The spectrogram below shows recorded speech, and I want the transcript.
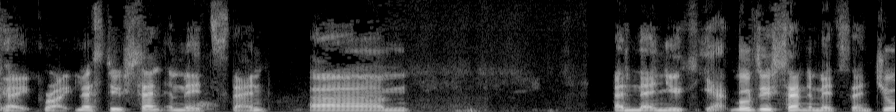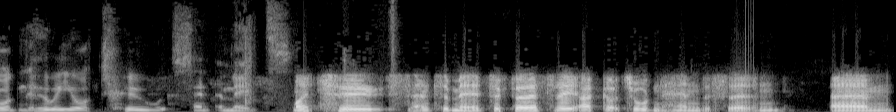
Okay, right. Let's do centre mids then. Um, and then you, yeah, we'll do centre mids then. Jordan, who are your two centre mids? My two centre mids. So, firstly, I've got Jordan Henderson. Um,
